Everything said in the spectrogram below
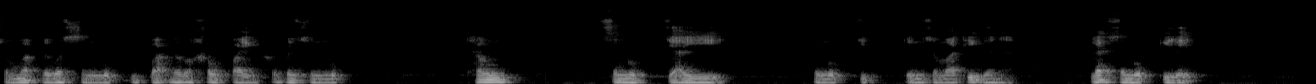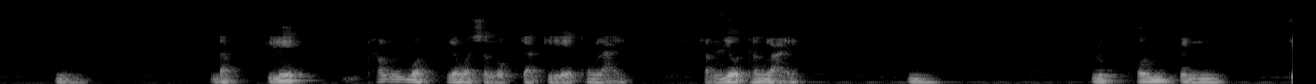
สมะแปลว่าสงบอุปะแปลว่าเข้าไปเข้าไปสงบ ทั้งสงบใจ สงบจิตเป็นสมาธิเลยนะ และสงบกิเลสดับกิเลสทั้งหมดเรียกว่าสงบจากกิเลสทั้งหลาย สังโยชน์ทั้งหลายหลุดพ้นเป็นเจ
